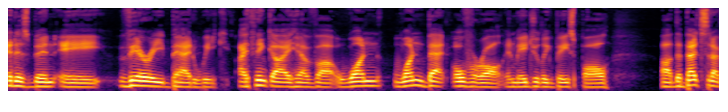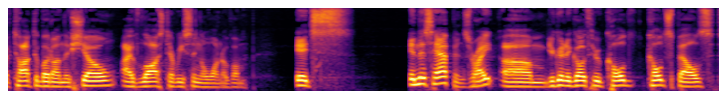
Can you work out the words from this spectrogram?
It has been a very bad week. I think I have uh, won one bet overall in Major League Baseball. Uh, the bets that I've talked about on the show, I've lost every single one of them. It's and this happens, right? Um, you're going to go through cold cold spells,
